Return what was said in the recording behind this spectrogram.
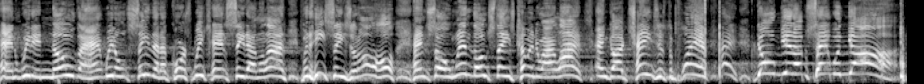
And we didn't know that. We don't see that. Of course, we can't see down the line, but He sees it all. And so when those things come into our life and God changes the plan, hey, don't get upset with God.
